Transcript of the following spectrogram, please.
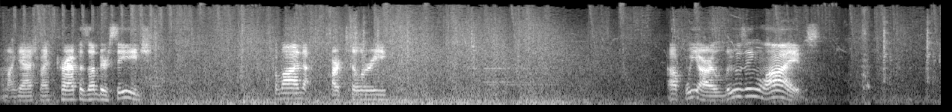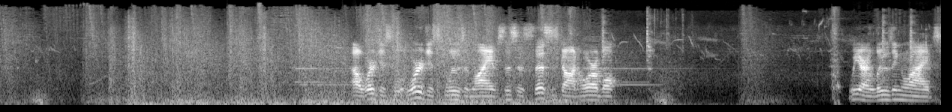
Oh my gosh, my crap is under siege. Come on, artillery. Up, we are losing lives. Oh, we're just we're just losing lives. This is this has gone horrible. We are losing lives.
